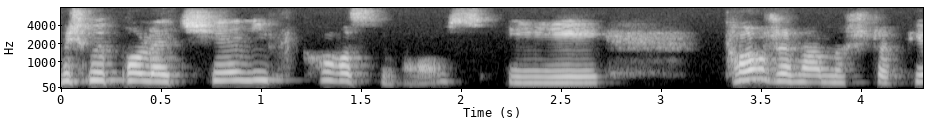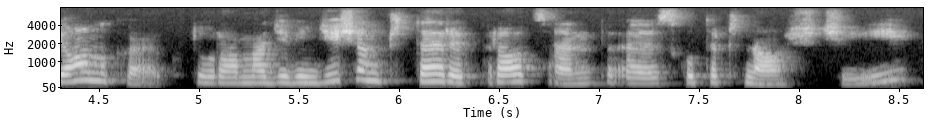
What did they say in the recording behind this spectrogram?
Myśmy polecieli w kosmos i to, że mamy szczepionkę, która ma 94% skuteczności,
